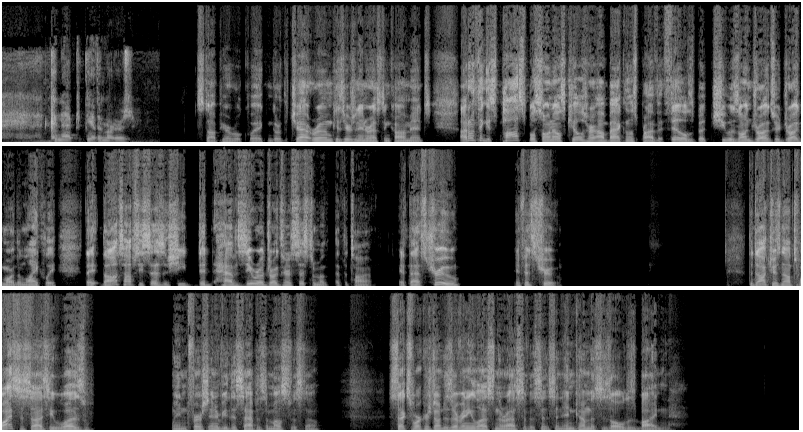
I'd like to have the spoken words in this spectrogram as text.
connect the other murders Stop here real quick and go to the chat room because here's an interesting comment. I don't think it's possible someone else kills her out back in those private fields, but she was on drugs or drug more than likely. They, the autopsy says that she did have zero drugs in her system at- at the time. If that's true, if it's true, the doctor is now twice the size he was when first interviewed. This happens to most of us, though. Sex workers don't deserve any less than the rest of us. It's an income that's as old as Biden.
